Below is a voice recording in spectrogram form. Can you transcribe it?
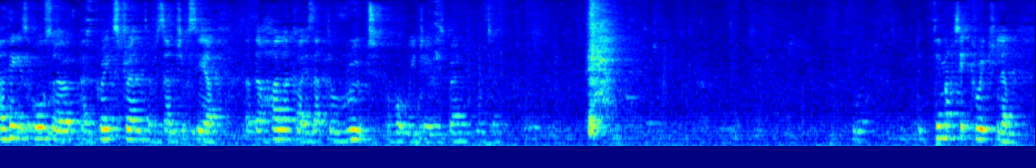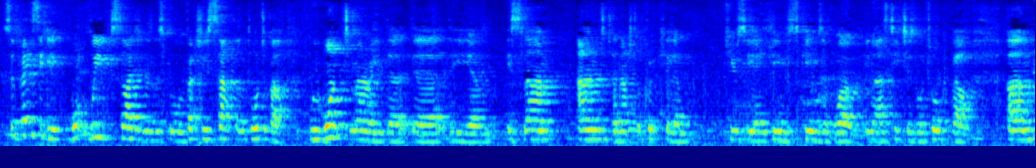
I think it's also a great strength of Shakhsiyah that the halaqah is at the root of what we do. It's very important. The thematic curriculum. So basically, what we've decided in the school, we've actually sat and thought about, we want to marry the, the, the um, Islam and the national curriculum, QCA themes, schemes of work, you know, as teachers will talk about. Um,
